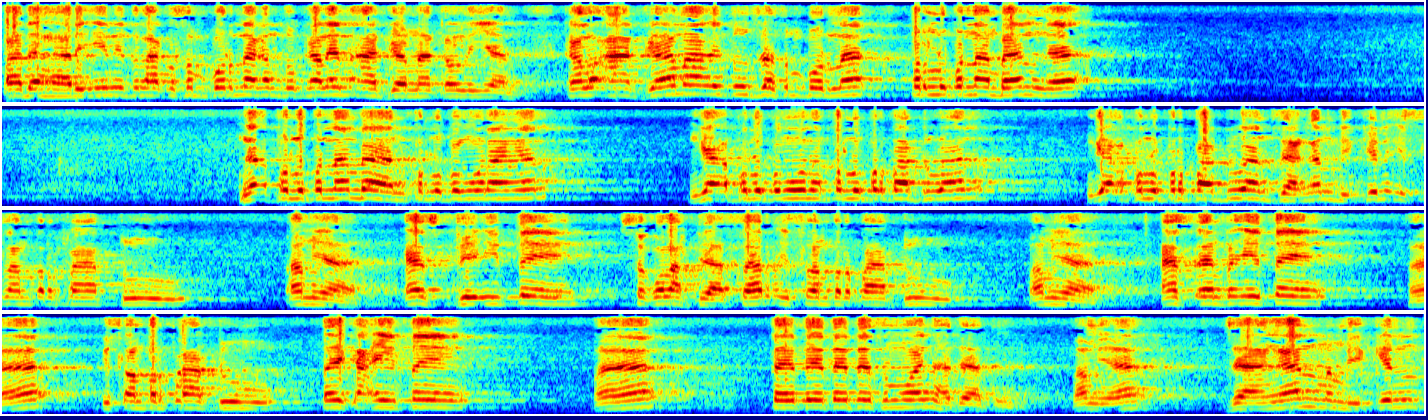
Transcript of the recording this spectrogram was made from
Pada hari ini telah kesempurnakan untuk kalian agama kalian. Kalau agama itu sudah sempurna, perlu penambahan enggak? Enggak perlu penambahan, perlu pengurangan? Enggak perlu pengurangan, perlu perpaduan? Enggak perlu perpaduan, jangan bikin Islam terpadu. Paham ya? SDIT, sekolah dasar Islam terpadu. Paham ya? SMPIT, eh, Islam terpadu. TKIT, eh, TTTT semuanya hati-hati. Paham ya? Jangan membuat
